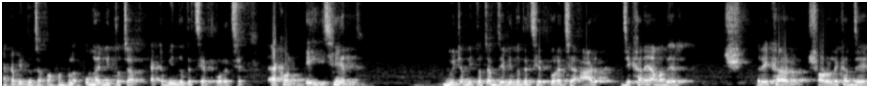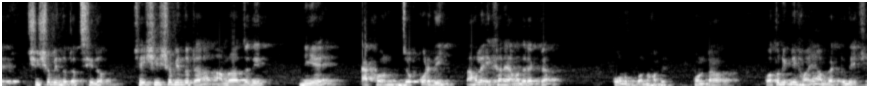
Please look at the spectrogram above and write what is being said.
একটা বৃত্তচাপ অঙ্কন করলাম? উভয় বৃত্তচাপ একটা বিন্দুতে ছেদ করেছে। এখন এই ছেদ, দুইটা বৃত্তচাপ যে বিন্দুতে ছেদ করেছে, আর যেখানে আমাদের রেখার, সরলরেখার যে শীর্ষবিন্দুটা ছিল, সেই শীর্ষবিন্দুটা আমরা যদি নিয়ে এখন যোগ করে দিই, তাহলে এখানে আমাদের একটা কোণ উৎপন্ন হবে। কোণটা কত ডিগ্রি হয়, আমরা একটু দেখি।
